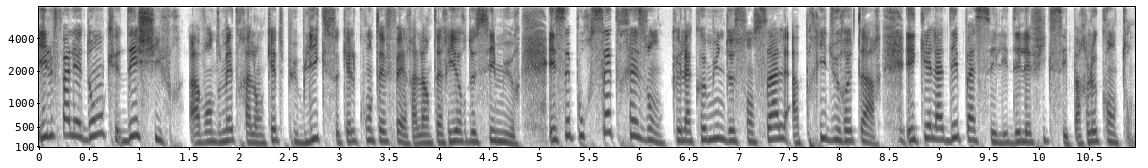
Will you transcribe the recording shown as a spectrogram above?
Il fallait donc des chiffres avant de mettre à l'enquête publique ce qu'elle comptait faire à l'intérieur de ces murs. Et c'est pour cette raison que la commune de Sansal a pris du retard et qu'elle a dépassé les délais fixés par le canton.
